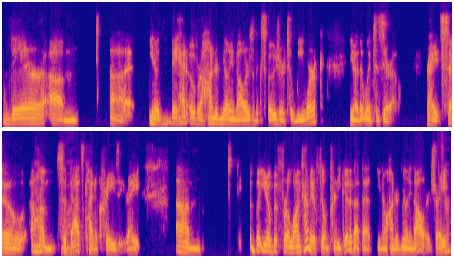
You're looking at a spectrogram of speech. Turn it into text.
their um uh you know they had over a hundred million dollars of exposure to WeWork you know that went to zero right? So um so wow. that's kind of crazy right? Um but you know, but for a long time they were feeling pretty good about that, you know, hundred million dollars, right? Sure.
